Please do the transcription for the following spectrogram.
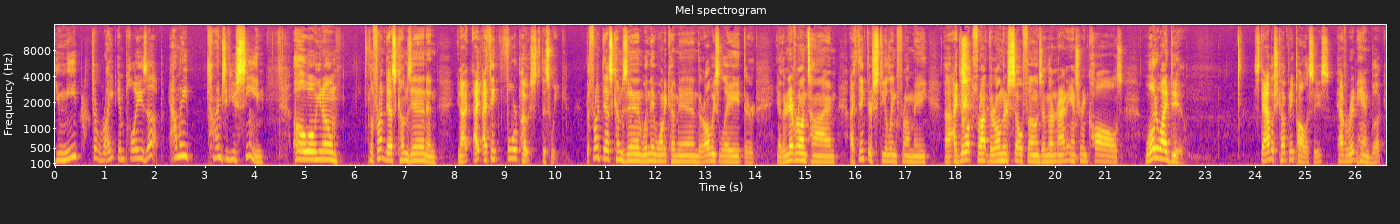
You need to write employees up. How many times have you seen, oh, well, you know, the front desk comes in and you know I, I think four posts this week. The front desk comes in when they want to come in. They're always late. They're you know they're never on time. I think they're stealing from me uh, i go up front they're on their cell phones and they're not answering calls what do i do establish company policies have a written handbook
